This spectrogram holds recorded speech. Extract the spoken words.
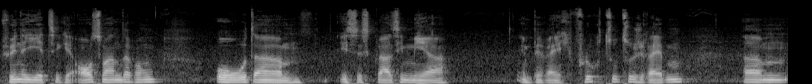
für eine jetzige Auswanderung oder ist es quasi mehr im Bereich Flucht zuzuschreiben? Ähm,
